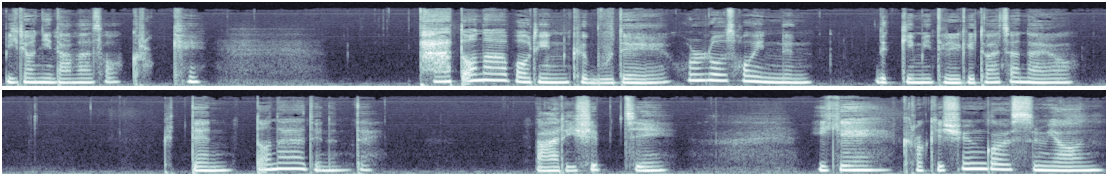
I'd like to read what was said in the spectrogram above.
미련이 남아서 그렇게 다 떠나버린 그 무대에 홀로 서 있는 느낌이 들기도 하잖아요. 그땐 떠나야 되는데 말이 쉽지. 이게 그렇게 쉬운 거였으면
